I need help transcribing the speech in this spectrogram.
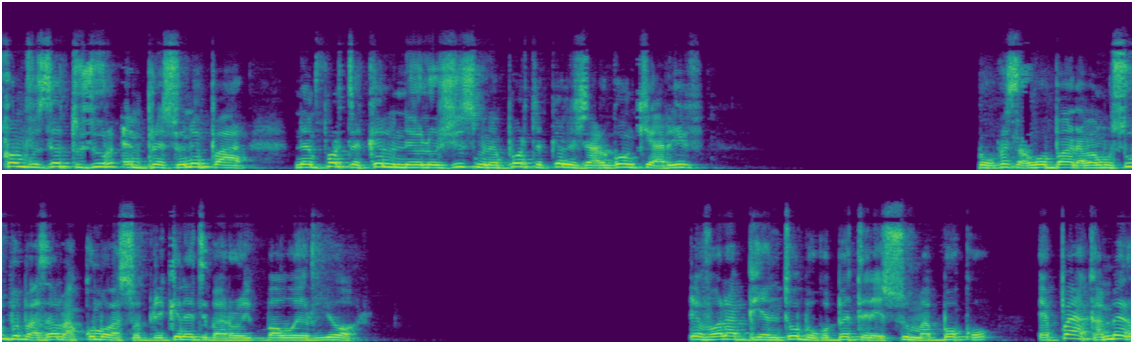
Comme vous êtes toujours impressionné par n'importe quel néologisme n'importe quel jargon qui arrive bokopesa yango bana bamosusu mpe baza na bakombo basobrike neti bawarrior et voilà bientôt bokobetela esu maboko. Epai ya kamere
